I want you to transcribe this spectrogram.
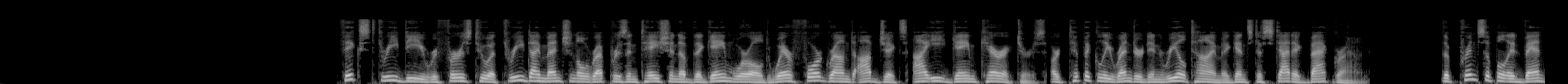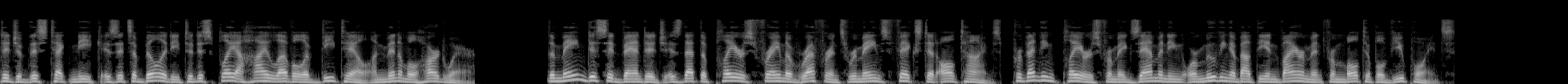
Fixed 3D refers to a three-dimensional representation of the game world where foreground objects i.e. game characters are typically rendered in real time against a static background. The principal advantage of this technique is its ability to display a high level of detail on minimal hardware. The main disadvantage is that the player's frame of reference remains fixed at all times, preventing players from examining or moving about the environment from multiple viewpoints.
